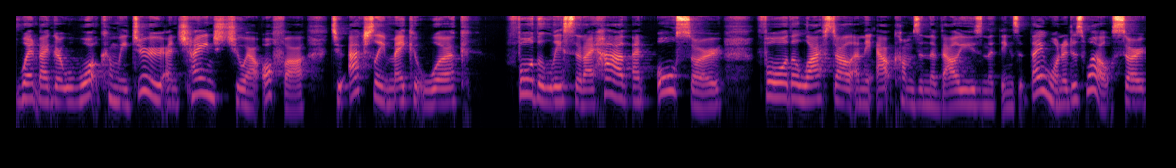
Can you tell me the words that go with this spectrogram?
went back and go, well, what can we do? And change to our offer to actually make it work for the list that I have and also for the lifestyle and the outcomes and the values and the things that they wanted as well. So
